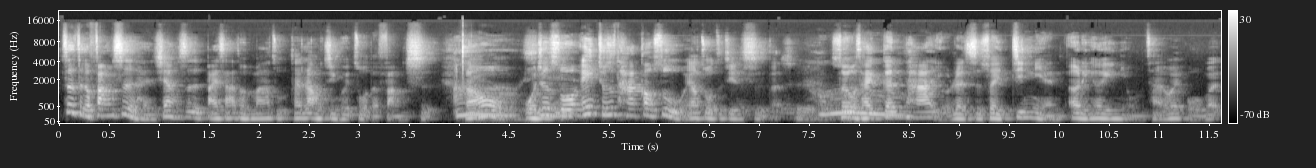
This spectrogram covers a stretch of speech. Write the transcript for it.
这这个方式很像是白沙屯妈祖在绕境会做的方式，哦然后我就说，哎，就是他告诉我要做这件事的，所以我才跟他有认识。所以今年二零二一年，我们才会我们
